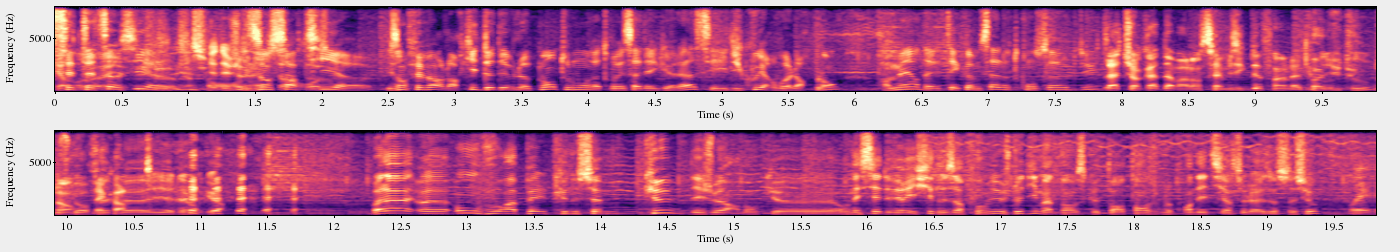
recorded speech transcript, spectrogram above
ça peut-être ça aussi. euh, jeux, sûr, Ils ont sorti, euh, ils ont fait voir leur kit de développement, tout le monde a trouvé ça dégueulasse et du coup ils revoient leur plan. Oh merde, elle était comme ça notre console. Là, tu regrettes d'avoir lancé la musique de fin, là, du Pas coup. du tout, Non, parce qu'en fait, d'accord. euh, il y a de la longueur. voilà, euh, on vous rappelle que nous sommes que des joueurs, donc euh, on essaie de vérifier nos infos mieux. Je le dis maintenant parce que de temps en temps, je me prends des tirs sur les réseaux sociaux. Ouais,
